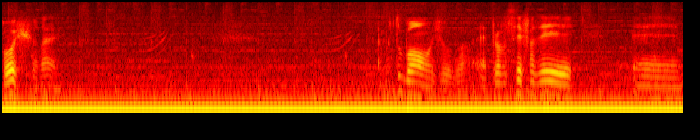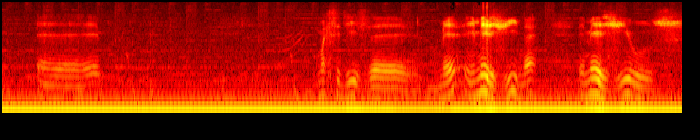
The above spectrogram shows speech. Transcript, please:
roxo, né? É muito bom o jogo. É pra você fazer. É, é, como é que se diz? É, emergir, né? Emergir os.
